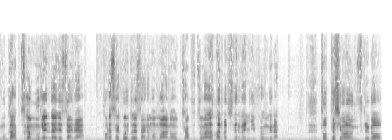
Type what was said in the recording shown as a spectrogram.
もうガッツが無限大でしたよね。これセコイトでしたよね。もう、もうあの、キャプツバの話でね、2分ぐらい取ってしまうんですけど、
